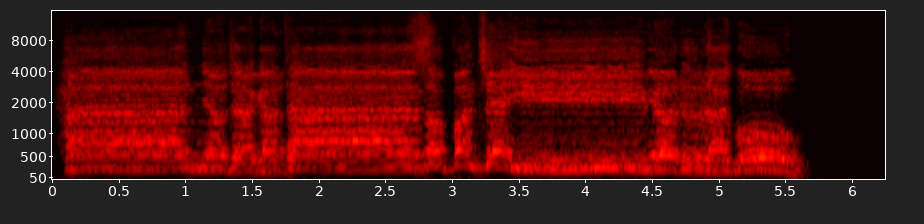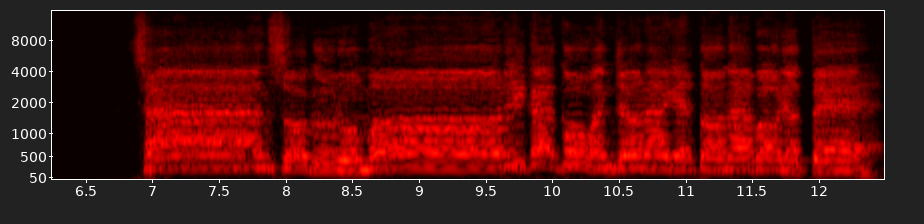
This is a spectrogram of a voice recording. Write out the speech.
한 여자가 다섯 번째 이별을 하고 산 속으로 머리 깎고 완전하게 떠나버렸대.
